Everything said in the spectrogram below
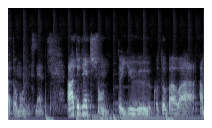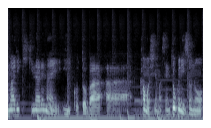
だと思うんですね。アートディレクションという言葉はあまり聞き慣れない言葉かもしれません。特にその、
